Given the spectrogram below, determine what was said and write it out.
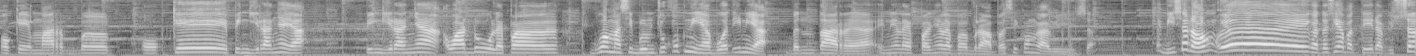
Oke marble. Oke pinggirannya ya. Pinggirannya waduh level gua masih belum cukup nih ya buat ini ya. Bentar ya ini levelnya level berapa sih? Kok nggak bisa? Eh bisa dong. Wey, kata siapa? Tidak bisa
